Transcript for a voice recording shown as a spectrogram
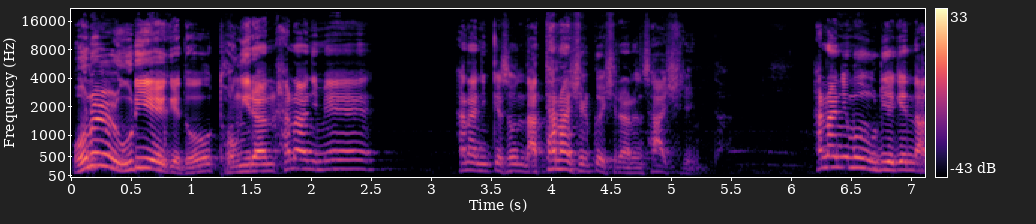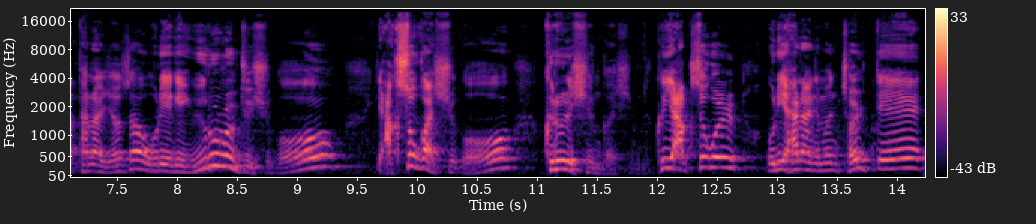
오늘 우리에게도 동일한 하나님의 하나님께서 나타나실 것이라는 사실입니다. 하나님은 우리에게 나타나셔서 우리에게 위로를 주시고 약속하시고 그러시는 것입니다. 그 약속을 우리 하나님은 절대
